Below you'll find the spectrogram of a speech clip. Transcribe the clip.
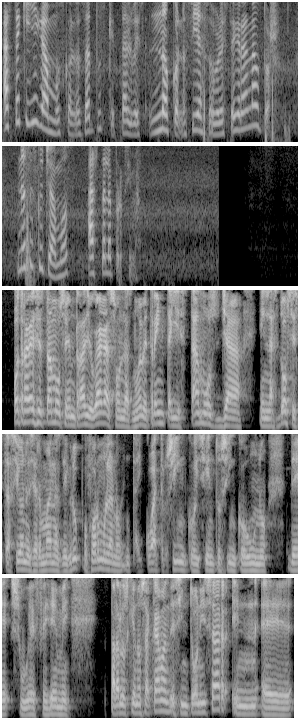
Hasta aquí llegamos con los datos que tal vez no conocía sobre este gran autor. Nos escuchamos, hasta la próxima. Otra vez estamos en Radio Gaga, son las 9.30 y estamos ya en las dos estaciones hermanas de Grupo Fórmula 94.5 y 105.1 de su FM. Para los que nos acaban de sintonizar en eh,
